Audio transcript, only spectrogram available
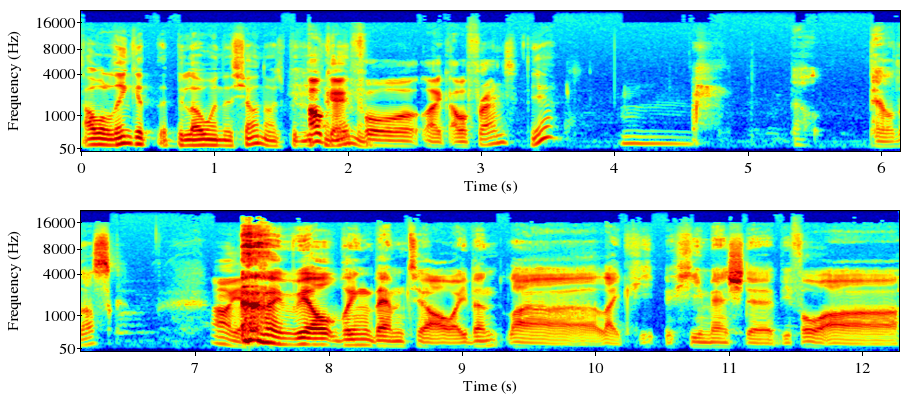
I will link it below in the show notes. But you can Okay, them. for like our friends. yeah. Pale Dusk. Oh yeah. we'll bring them to our event, uh, like he, he mentioned before, uh,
